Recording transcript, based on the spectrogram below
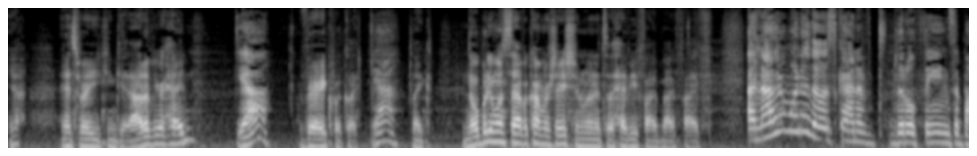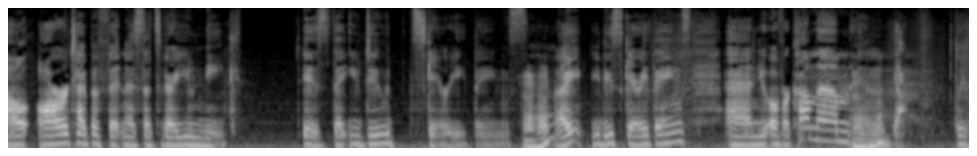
yeah, and it's where you can get out of your head Yeah. very quickly. Yeah. Like nobody wants to have a conversation when it's a heavy five by five. Another one of those kind of little things about our type of fitness that's very unique is that you do scary things, right? You do scary things and you overcome them. And yeah, we,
